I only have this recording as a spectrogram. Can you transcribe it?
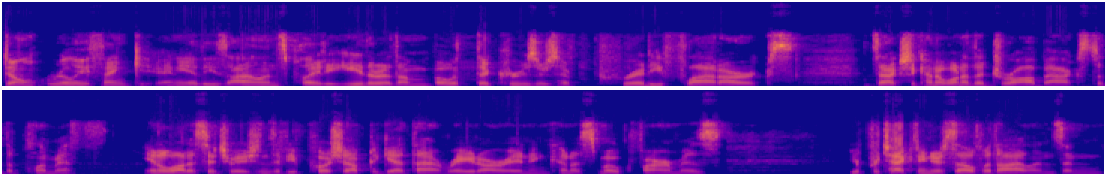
don't really think any of these islands play to either of them. Both the cruisers have pretty flat arcs. It's actually kind of one of the drawbacks to the Plymouth in a lot of situations. If you push up to get that radar in and kind of smoke farm, is you're protecting yourself with islands and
